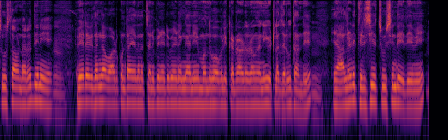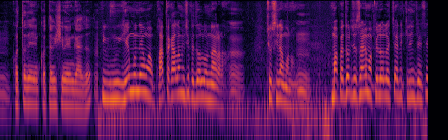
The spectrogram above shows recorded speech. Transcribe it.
చూస్తూ ఉన్నారు. దీన్ని వేరే విధంగా వాడుకుంటా ఏదైనా చనిపోయినట్టు వేయడం కానీ మందు బాబులు ఇక్కడ రావడం కానీ ఇట్లా జరుగుతుంది. ఆల్రెడీ తెలిసి చూసిందే ఇదేమి కొత్తది కొత్త విషయం ఏం కాదు. ఏముందేమో పాతకాలం నుంచి పెద్దోళ్ళు ఉన్నారు చూసినాం మనం. మా. పెద్దోళ్ళు చూసినా మా పిల్లలు వచ్చి అన్ని క్లీన్ చేసి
